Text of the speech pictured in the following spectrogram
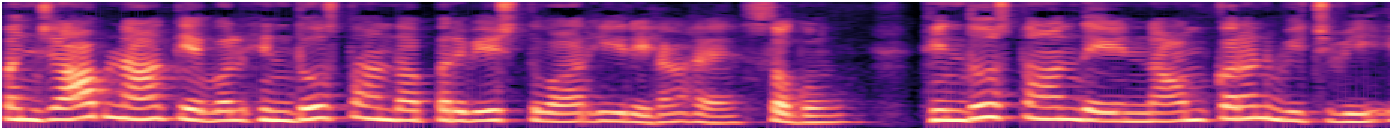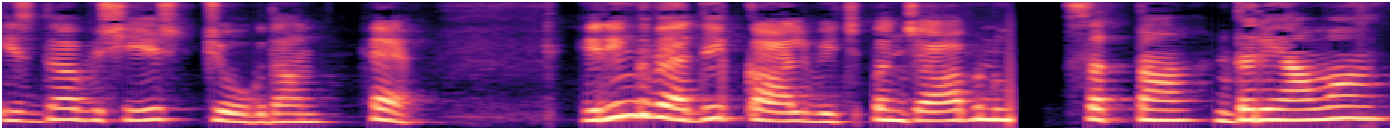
ਪੰਜਾਬ ਨਾ ਕੇਵਲ ਹਿੰਦੁਸਤਾਨ ਦਾ ਪ੍ਰਵੇਸ਼ ਦਵਾਰ ਹੀ ਰਿਹਾ ਹੈ ਸਗੋਂ ਹਿੰਦੁਸਤਾਨ ਦੇ ਨਾਮਕਰਨ ਵਿੱਚ ਵੀ ਇਸ ਦਾ ਵਿਸ਼ੇਸ਼ ਯੋਗਦਾਨ ਹੈ। ਰਿੰਗ ਵੈਦਿਕ ਕਾਲ ਵਿੱਚ ਪੰਜਾਬ ਨੂੰ ਸੱਤਾਂ, ਦਰਿਆਵਾਂ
